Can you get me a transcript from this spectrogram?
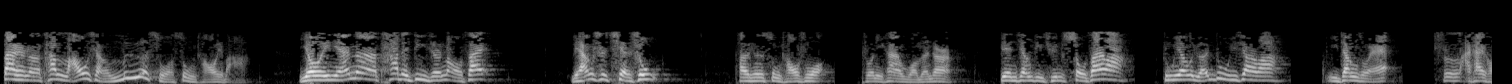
但是呢，他老想勒索宋朝一把。有一年呢，他的地界闹灾，粮食欠收，他跟宋朝说：“说你看我们这儿边疆地区受灾了，中央援助一下吧。”一张嘴，狮子大开口，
